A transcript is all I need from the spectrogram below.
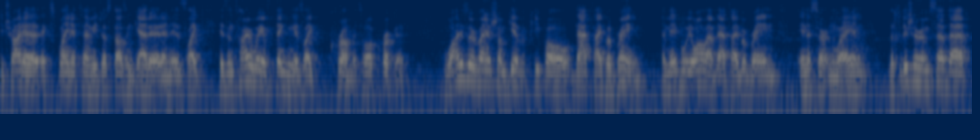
you try to explain it to him, he just doesn't get it. And his like his entire way of thinking is like crumb. It's all crooked. Why does the Ribbono Shel Olam give people that type of brain? And maybe we all have that type of brain in a certain way. And the Chiddushei said that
